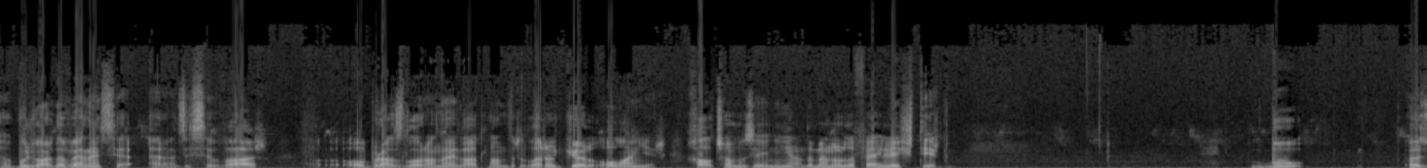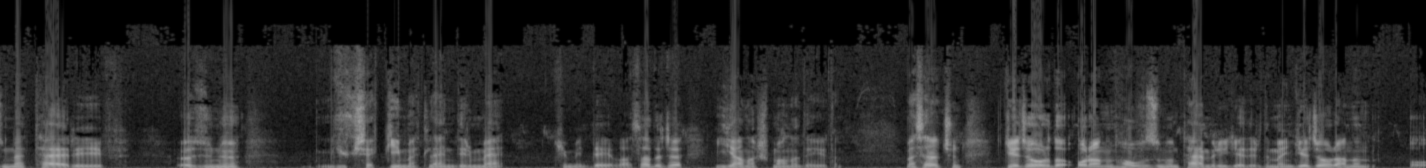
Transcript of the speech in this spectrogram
e, bulvarda Venesiya ərazisi var. Obraz Lorana ilə adlandırırlar. O göl olan yer. Xalça muzeyinin yanında. Mən orada fəhlə işləyirdim. Bu özünə tərif, özünü yüksək qiymətləndirmə kimi deyil. Sadəcə yanaşmanı deyirdim. Məsəl üçün gecə orada oranın hovuzunun təmiri gedirdi. Mən gecə oranın o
